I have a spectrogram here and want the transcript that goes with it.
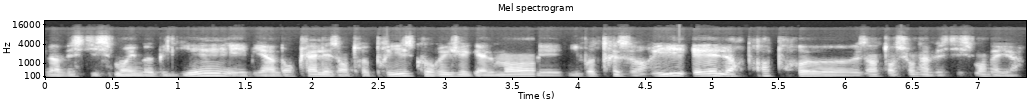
l'investissement immobilier. Et bien donc là, les entreprises corrigent également les niveaux de trésorerie et leurs propres euh, intentions d'investissement d'ailleurs.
